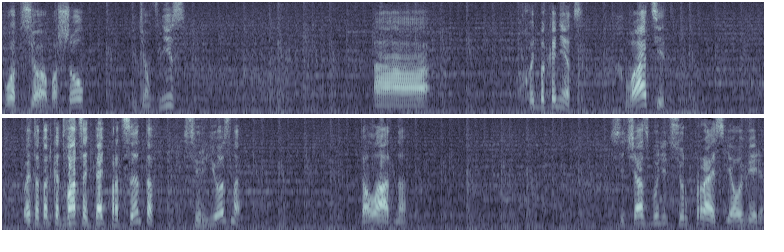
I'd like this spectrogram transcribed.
Вот, все, обошел. Идем вниз. А... Хоть бы конец. Хватит. Это только 25%? Серьезно? Да ладно. Сейчас будет сюрприз, я уверен.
